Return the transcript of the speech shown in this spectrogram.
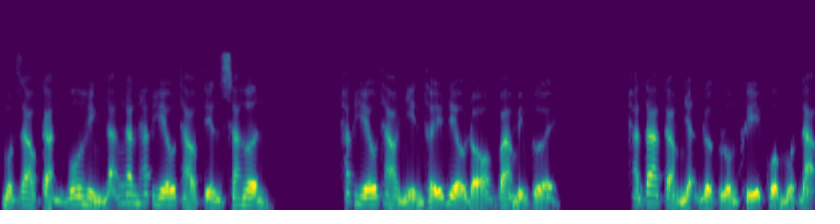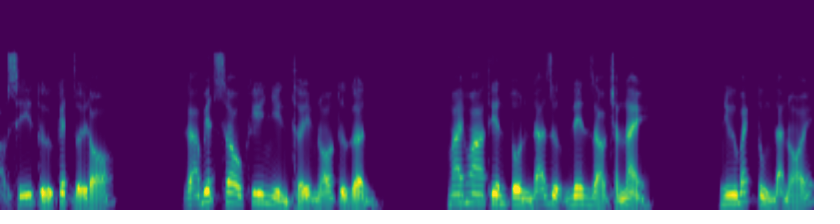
một rào cản vô hình đã ngăn hắc hiếu thảo tiến xa hơn. Hắc hiếu thảo nhìn thấy điều đó và mỉm cười. Hắn ta cảm nhận được luồng khí của một đạo sĩ từ kết giới đó. Gã biết sau khi nhìn thấy nó từ gần, mai hoa thiên tôn đã dựng nên rào chắn này. Như bách tùng đã nói,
